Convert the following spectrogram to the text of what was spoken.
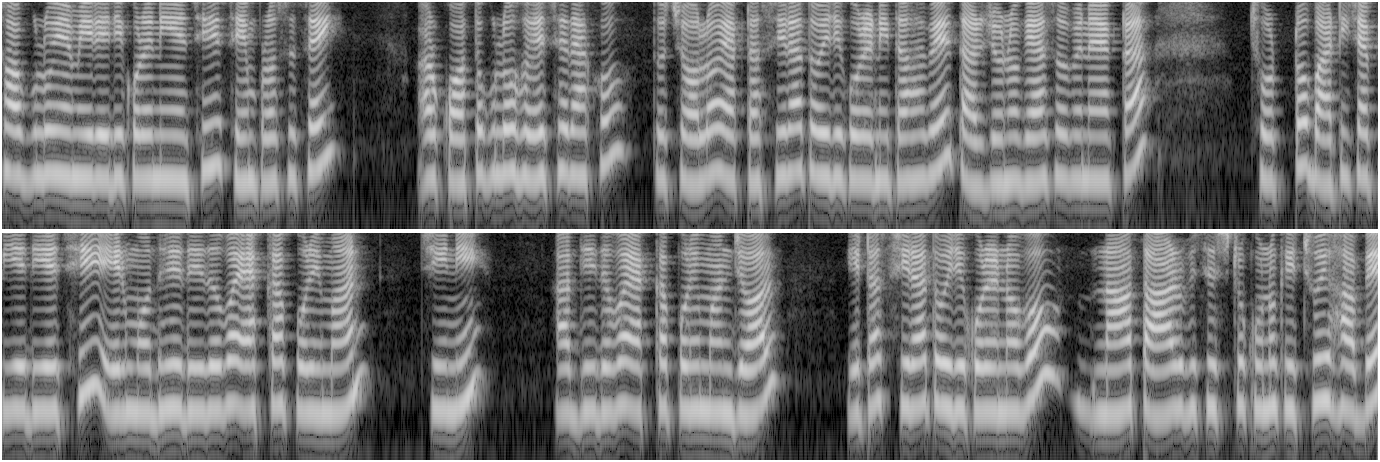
সবগুলোই আমি রেডি করে নিয়েছি সেম প্রসেসেই আর কতগুলো হয়েছে দেখো? তো চলো একটা শিরা তৈরি করে নিতে হবে। তার জন্য গ্যাস ওভেনে একটা ছোট্ট বাটি চাপিয়ে দিয়েছি। এর মধ্যে দিয়ে দেবো এক কাপ পরিমাণ চিনি আর দিয়ে দেবো এক কাপ পরিমাণ জল। এটা শিরা তৈরি করে নেব। না, তার বিশিষ্ট কোনো কিছুই হবে।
